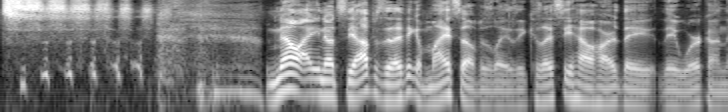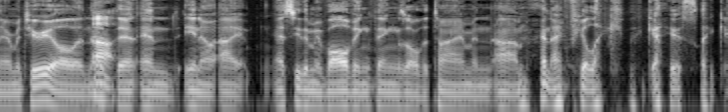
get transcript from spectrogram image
no, I you know it's the opposite. I think of myself as lazy because I see how hard they they work on their material and Ah. that, and you know I I see them evolving things all the time and um and I feel like the guy is like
